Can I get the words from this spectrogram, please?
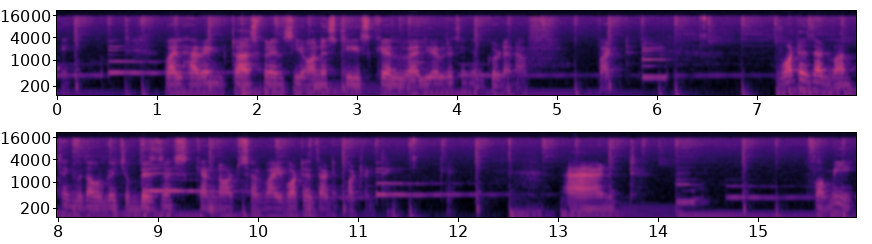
Okay? while having transparency honesty skill value everything is good enough. But what is that one thing without which a business cannot survive? What is that important thing and for me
